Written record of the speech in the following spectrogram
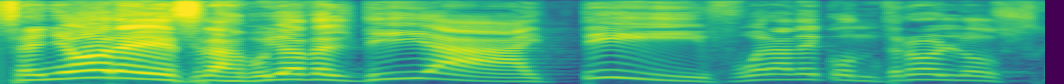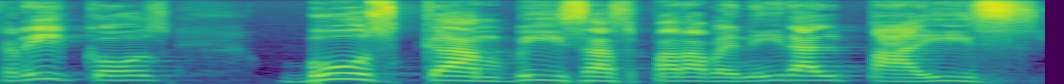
Señores, las bullas del día, Haití, fuera de control, los ricos buscan visas para venir al país.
